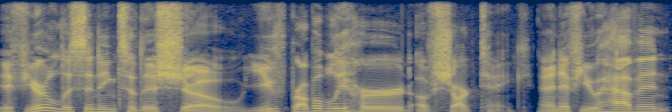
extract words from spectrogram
If you're listening to this show, you've probably heard of Shark Tank. And if you haven't,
